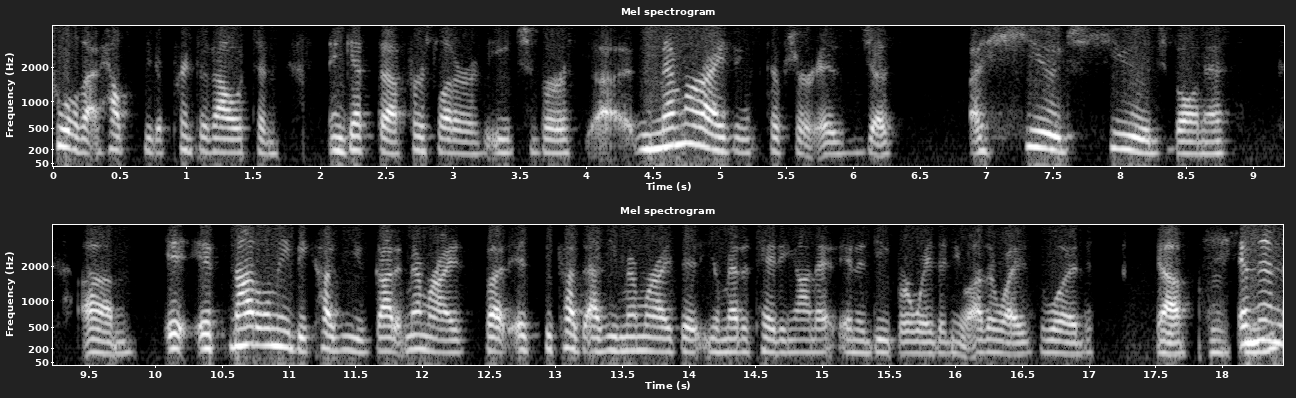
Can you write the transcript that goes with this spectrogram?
tool that helps me to print it out and and get the first letter of each verse. Uh, memorizing scripture is just a huge, huge bonus. Um, it, it's not only because you've got it memorized, but it's because as you memorize it, you're meditating on it in a deeper way than you otherwise would. Yeah. Mm-hmm. And then,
